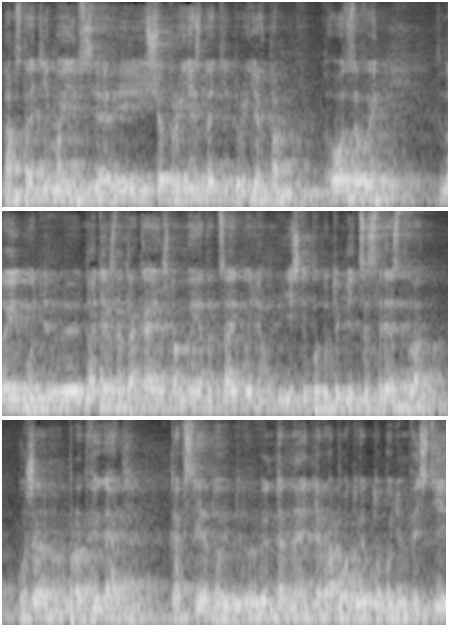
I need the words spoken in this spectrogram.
там статьи мои все, и еще другие статьи, других там отзывы. Ну и будь- э, надежда такая, что мы этот сайт будем, если будут иметься средства, уже продвигать как следует. В интернете работу эту будем вести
